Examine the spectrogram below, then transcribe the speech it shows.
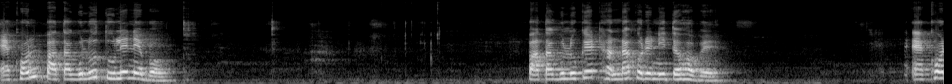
এখন পাতাগুলো তুলে নেব। পাতাগুলোকে ঠান্ডা করে নিতে হবে। এখন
